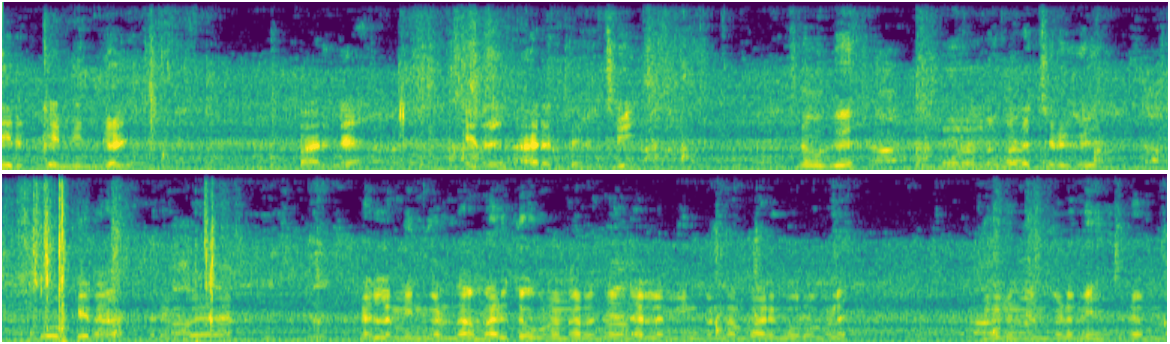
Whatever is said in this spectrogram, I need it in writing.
திருக்கை மீன்கள். பாருங்கள் இது அரைத்தரிச்சி நமக்கு மூணு எண்ணம் கிடச்சிருக்கு. ஓகே தான். ரொம்ப நல்ல மீன்கள் தான். மருத்துவ குணம் நிறைஞ்ச நல்ல மீன்கள் தான் பாருங்கள் உறவுகளை மூணு மீன்களுமே ரொம்ப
